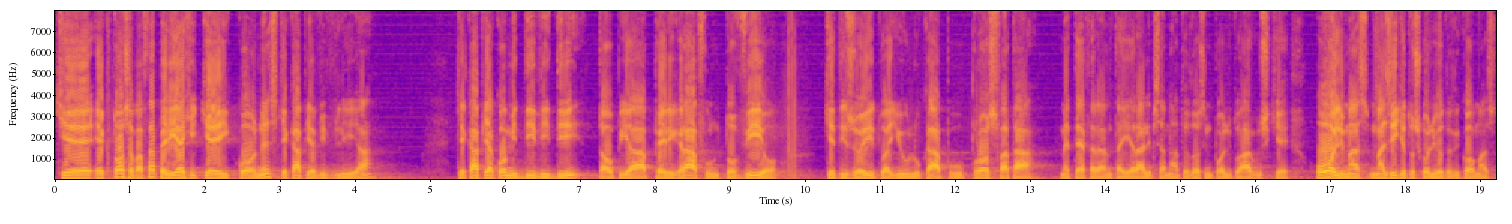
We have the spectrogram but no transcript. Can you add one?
και εκτός από αυτά περιέχει και εικόνες και κάποια βιβλία και κάποια ακόμη DVD τα οποία περιγράφουν το βίο και τη ζωή του Αγίου Λουκά που πρόσφατα μετέφεραν τα Ιερά Λιψανά του εδώ στην πόλη του Άργους και όλοι μας μαζί και το σχολείο το δικό μας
